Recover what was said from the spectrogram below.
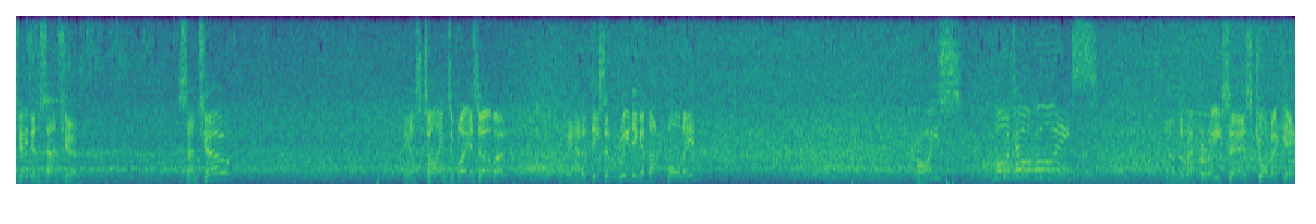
Jadon Sancho. Sancho. He has time to play it over. Well, he had a decent reading of that ball in. Reus. Marco Reus! And the referee says corner kick.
